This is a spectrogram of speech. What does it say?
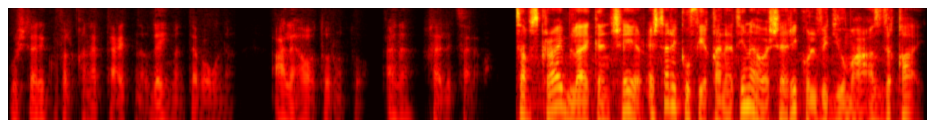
واشتركوا في القناة بتاعتنا ودايما تابعونا على هوا تورنتو. أنا خالد سلامة. subscribe like and share اشتركوا في قناتنا وشاركوا الفيديو مع أصدقائك.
